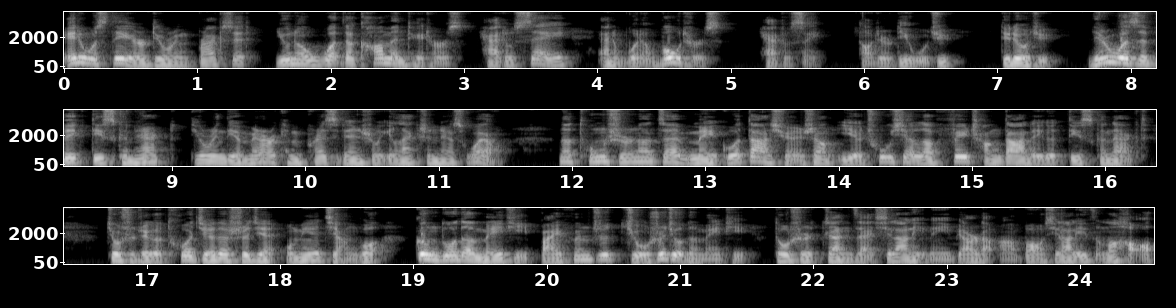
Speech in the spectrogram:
It was there during Brexit. You know what the commentators had to say and what the voters had to say. 好，这是第五句。第六句，There was a big disconnect during the American presidential election as well. 那同时呢，在美国大选上也出现了非常大的一个 disconnect。就是这个脱节的事件，我们也讲过，更多的媒体，百分之九十九的媒体都是站在希拉里那一边的啊，报希拉里怎么好，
